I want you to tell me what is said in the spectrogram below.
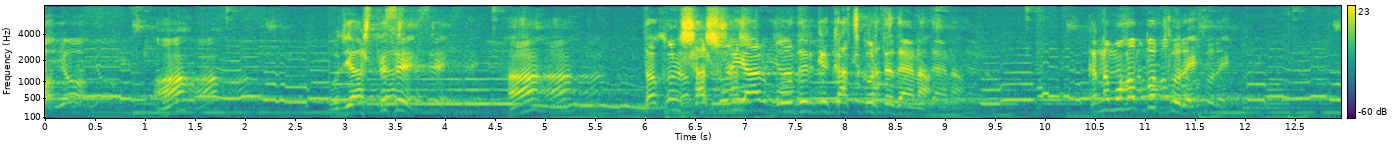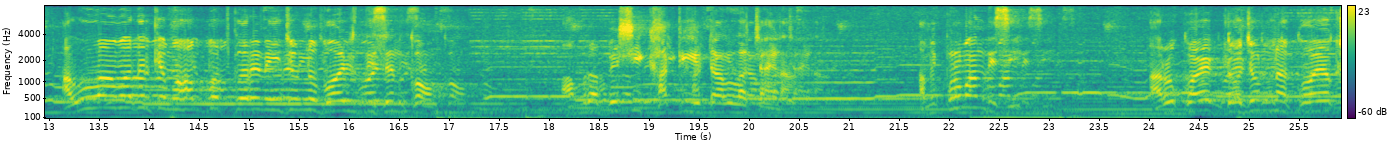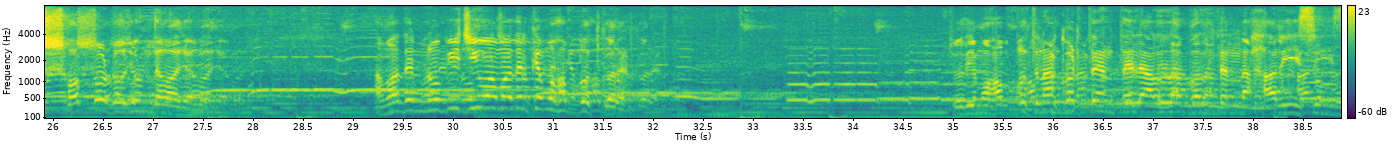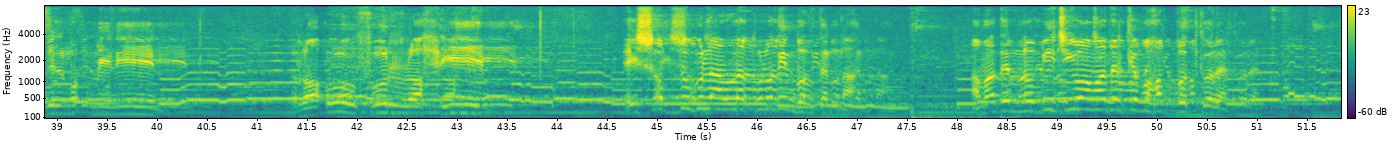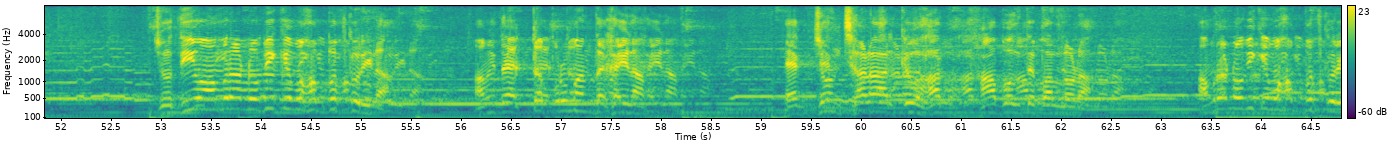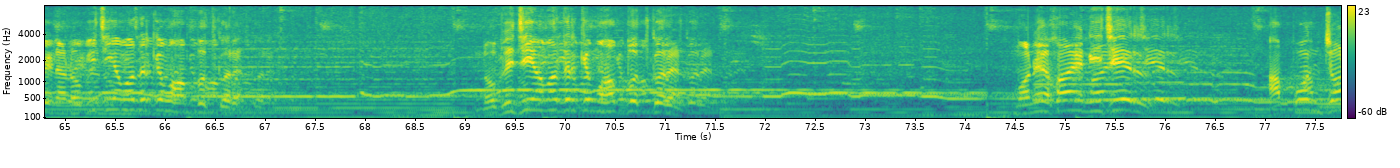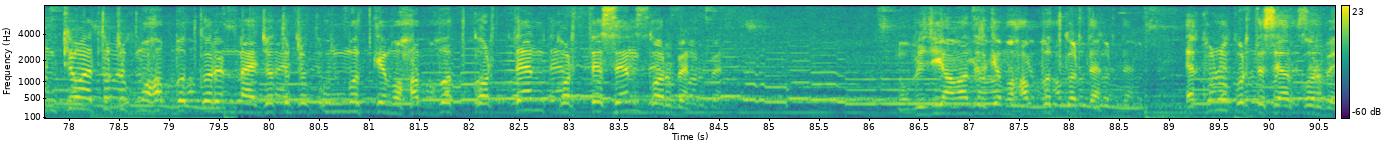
বুঝে আসতেছে? হ্যাঁ? তখন শাশুড়ি আর বউদেরকে কাজ করতে দেয় না। কেন মহব্বত করে? আল্লাহ আমাদেরকে মহব্বত করেন, এই জন্য বয়স দিছেন কম। আমরা বেশি খাটি, এটা আল্লাহ চায় না। আমি প্রমাণ দিছি, আরও কয়েক ডজন না কয়েক শত ডজন দেওয়া যাবে। আমাদের নবীজিও আমাদেরকে মহব্বত করেন। যদি মহব্বত না করতেন, তাহলে আল্লাহ বলতেন না হারিসুম বিল মুমিনিন। রহিম। এই শব্দগুলো আল্লাহ কোনোদিন বলতেন না। আমাদের নবীজিও আমাদেরকে মহব্বত করেন। যদিও আমরা নবীকে মহব্বত করি না, আমি তো একটা প্রমাণ দেখাইলাম। একজন ছাড়া আর কেউ হাত, হা বলতে পারল না। আমরা নবীকে মহব্বত করি না, নবীজি আমাদেরকে মহব্বত করেন। নবীজি আমাদেরকে মহব্বত করেন। মনে হয় নিজের আপন জনকেও এতটুক মহব্বত করেন নাই যতটুক উন্মতকে মহব্বত করতেন, করতেছেন, করবেন। নবীজি আমাদেরকে মহব্বত করতেন। এখনও করতেছে আর করবে।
